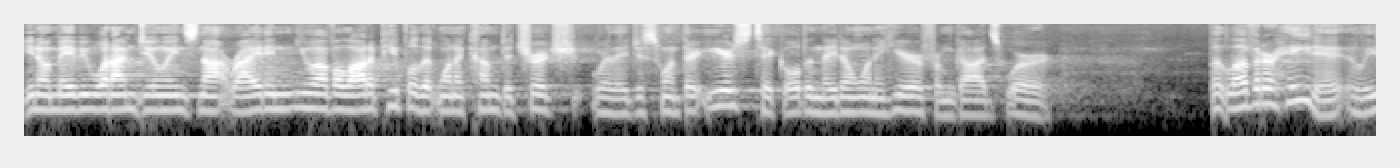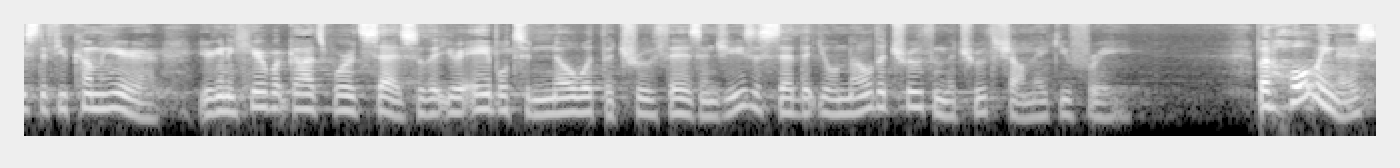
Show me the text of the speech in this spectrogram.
you know, maybe what I'm doing is not right. And you have a lot of people that want to come to church where they just want their ears tickled and they don't want to hear from God's word. But love it or hate it, at least if you come here, you're going to hear what God's word says so that you're able to know what the truth is. And Jesus said that you'll know the truth and the truth shall make you free. But holiness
